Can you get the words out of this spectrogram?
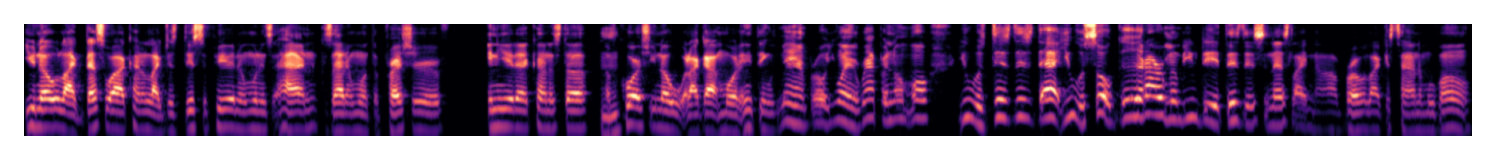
you know, like that's why I kind of like just disappeared and went into hiding because I didn't want the pressure of any of that kind of stuff. Mhm. Of course, you know what I got more than anything was, man, bro, you ain't rapping no more. You was this, this, that. You was so good. I remember you did this, this, and that's like, nah, bro. Like it's time to move on.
